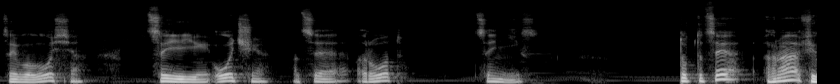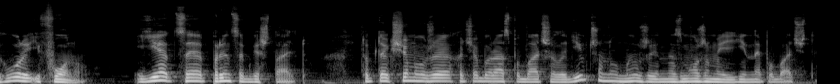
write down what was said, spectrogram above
це волосся. Це її очі, а це рот, це ніс. Тобто це гра фігури і фону. Є це принцип гештальту. Тобто, якщо ми вже хоча б раз побачили дівчину, ми вже не зможемо її не побачити.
